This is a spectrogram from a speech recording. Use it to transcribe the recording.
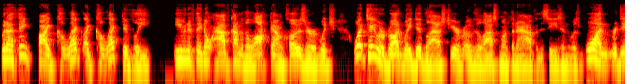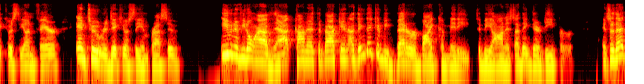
but I think by collect like collectively, even if they don't have kind of the lockdown closer, which what Taylor Broadway did last year over the last month and a half of the season was one, ridiculously unfair, and two, ridiculously impressive. Even if you don't have that kind of at the back end, I think they could be better by committee, to be honest. I think they're deeper. And so that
